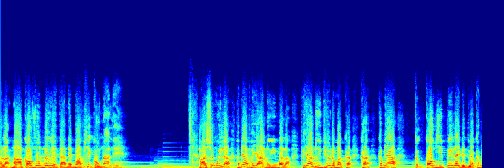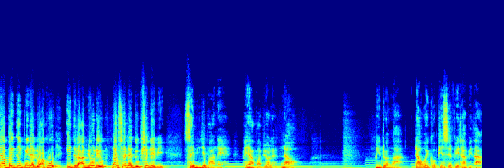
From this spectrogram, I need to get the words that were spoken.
ဟလာငါအကောင်းဆုံးလုပ်ရတာနဲ့ဘာဖြစ်ကုန်တာလဲဟာရှမွေလခမရဖျားလူကြီးမလားဖျားလူကြီးဖြစ်တော့မှခမရ ကောင်းကြီးပေးလိုက်တဲ့သူကခမရဗိတ်သိပ်ပေးတဲ့လူအခုဣဒရာအမျိုးတွေကိုနှောက်ဆက်တဲ့သူဖြစ်နေပြီစိတ်မညစ်ပါနဲ့ဖျားဘာပြောလဲ now မင်းတို့ငါဒါဝိတ်ကိုပြင်ဆင်ပေးထားပြီသား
